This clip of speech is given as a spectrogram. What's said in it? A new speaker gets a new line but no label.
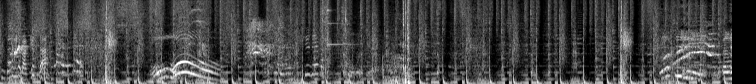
그거 한 대 맞겠다.
오! 그렇지!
